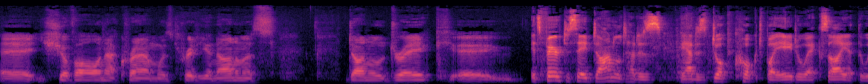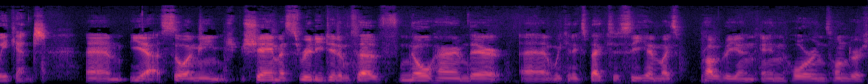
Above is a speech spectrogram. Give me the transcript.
uh, Siobhan Akram was pretty anonymous. Donald Drake. Uh, It's fair to say Donald had his he had his duck cooked by 80XI at the weekend. Um, yeah, so I mean, Seamus really did himself no harm there. Uh, we can expect to see him, probably in in Horan's hundred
